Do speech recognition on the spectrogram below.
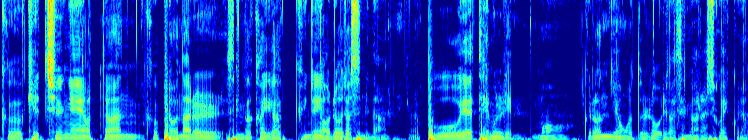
그 계층의 어떠한 그 변화를 생각하기가 굉장히 어려워졌습니다. 부의 대물림 뭐 그런 경우들로 우리가 생각을 할 수가 있고요.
